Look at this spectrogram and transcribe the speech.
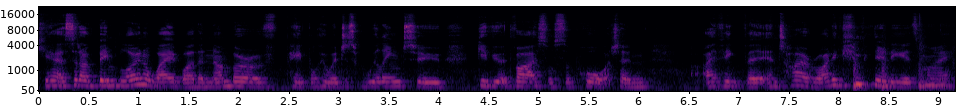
Yeah, so I've been blown away by the number of people who are just willing to give you advice or support, and I think the entire writing community is my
